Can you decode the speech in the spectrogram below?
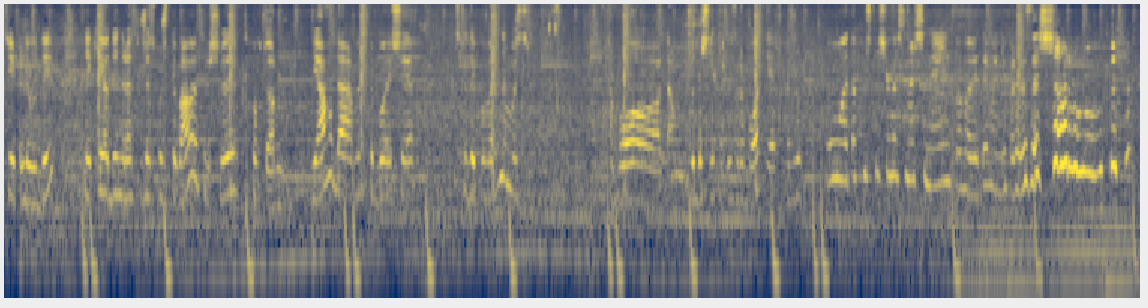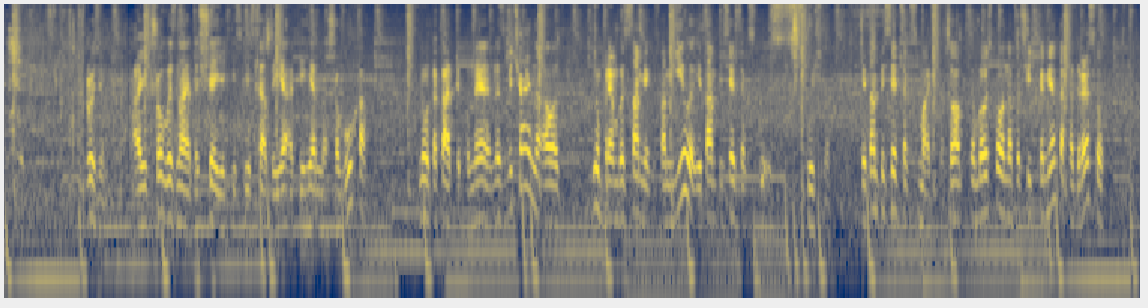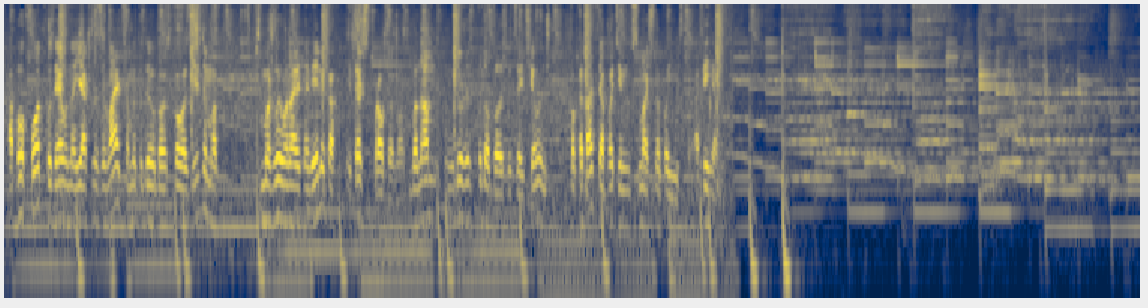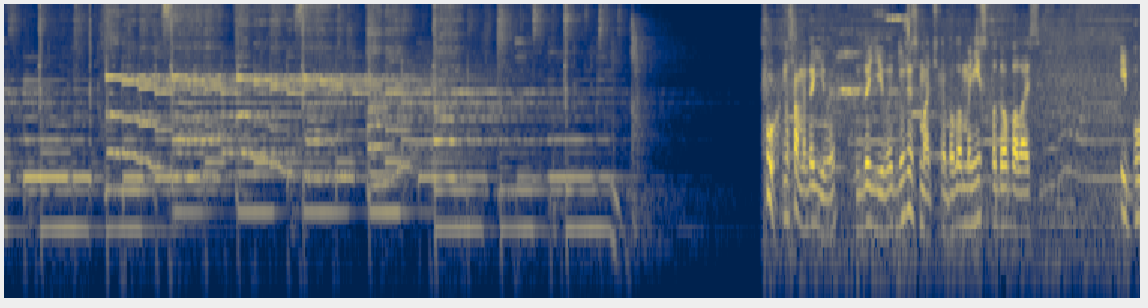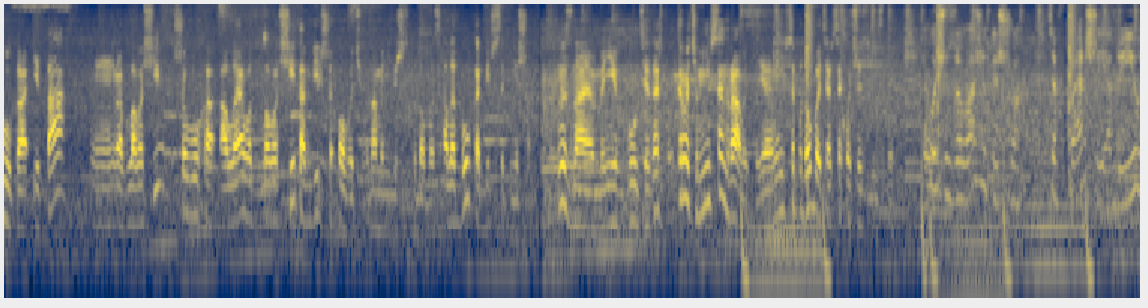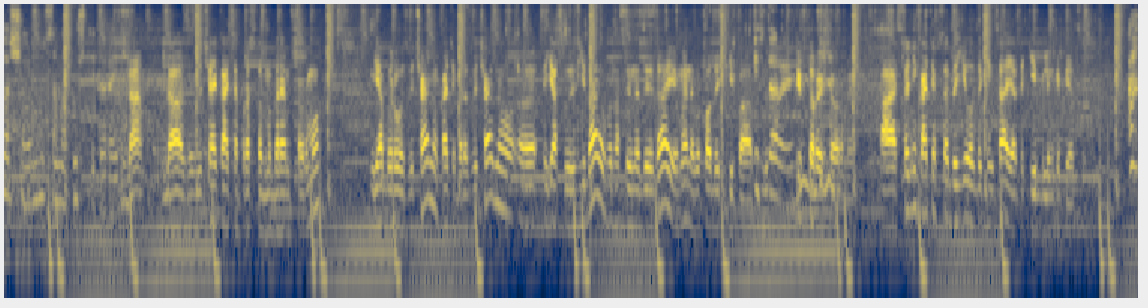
ті люди, які один раз вже скуштували, прийшли повторно. Я гадаю, ми з тобою ще сюди повернемось. Або там будеш їхати з роботи, я скажу, о, так хочеться чогось смачненького, і ти мені привезеш шарму. Друзі, а якщо ви знаєте ще якісь місця, де є офігенна шавуха, ну така, типу, не, не звичайна, а от ну прям ви самі там їли, і там пісець як ску- скучно, і там пісець як смачно, то обов'язково напишіть в коментах адресу або фотку, де вона як називається. Ми туди обов'язково з'їздимо, можливо, навіть на великах, і теж спробуємо. Бо нам дуже сподобався цей челендж покататися, а потім смачно поїсти. Офігенно. Фух, ну ми доїли. Доїли, дуже смачно було. Мені сподобалась і булка, і та в лаваші шавуха, але от в лаваші там більше овочів, вона мені більше сподобалась. Але булка більш ситніша. Не знаю, мені в булці теж. Коротше, мені все нравиться. Я, мені все подобається, я все хочу з'їсти. Хочу зауважити, що це вперше я доїла шаурму самотужки, до речі. Да, да, зазвичай Катя просто ми беремо шаурму. Я беру звичайну, Катя бере звичайну, е, я свою з'їдаю, вона свою не доїдає, і в мене виходить типа Півтори. півтори шаурми. А сьогодні Катя все доїла до кінця, а я такий, блін, капець.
